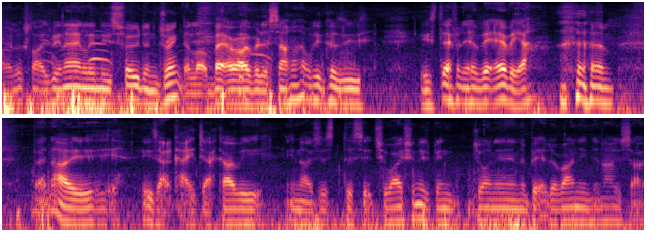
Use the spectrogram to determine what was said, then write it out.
Well, it looks like he's been handling his food and drink a lot better over the summer because he, he's definitely a bit heavier. But no, he, he's okay, Jacko. He, he knows the situation. He's been joining in a bit of the running, you know. So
